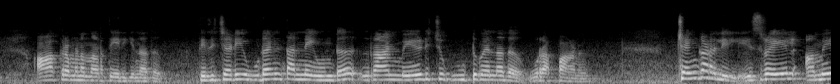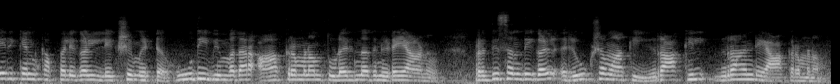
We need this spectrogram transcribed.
ആക്രമണം നടത്തിയിരിക്കുന്നത്. തിരിച്ചടി ഉടൻ തന്നെയുണ്ട്. ഇറാൻ മേടിച്ചു കൂട്ടുമെന്നത് ഉറപ്പാണ്. ചെങ്കടലിൽ ഇസ്രയേൽ അമേരിക്കൻ കപ്പലുകൾ ലക്ഷ്യമിട്ട് ഹൂതി വിമതർ ആക്രമണം തുടരുന്നതിനിടെയാണ് പ്രതിസന്ധികൾ രൂക്ഷമാക്കി ഇറാഖിൽ ഇറാന്റെ ആക്രമണം.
